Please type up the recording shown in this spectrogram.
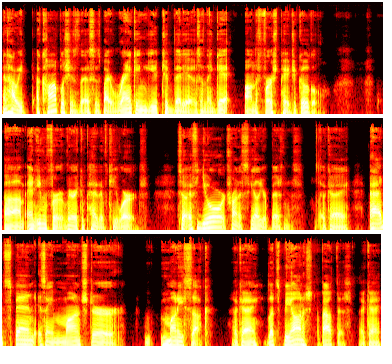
And how he accomplishes this is by ranking YouTube videos, and they get on the first page of Google, um, and even for very competitive keywords. So if you're trying to scale your business, okay, ad spend is a monster money suck Okay. Let's be honest about this. Okay.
